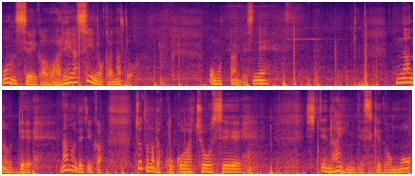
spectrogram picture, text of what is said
音声が割れやすいのかなと思ったんですね。なのでなのでというかちょっとまだここは調整してないんですけども、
